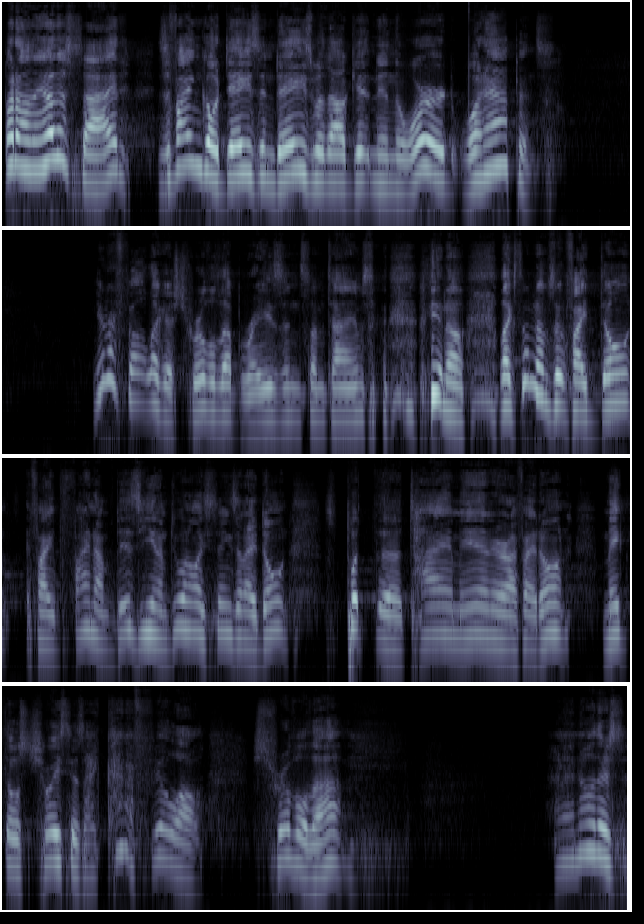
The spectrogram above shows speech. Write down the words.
But on the other side is if I can go days and days without getting in the Word, what happens? You ever felt like a shriveled up raisin sometimes? you know, like sometimes if I don't, if I find I'm busy and I'm doing all these things and I don't put the time in or if I don't make those choices, I kind of feel all shriveled up. And I know there's,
